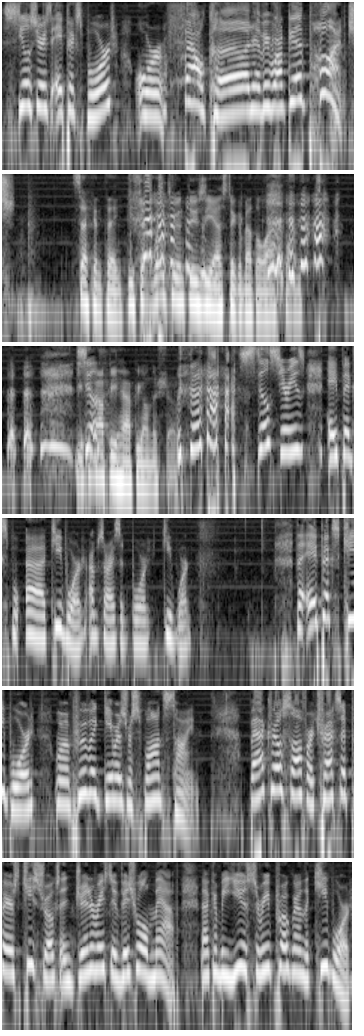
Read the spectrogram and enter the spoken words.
Steel Series Apex board or Falcon Heavy Rocket Punch. Second thing, you sound way too enthusiastic about the last one. You Still- cannot be happy on the show. Steel Series Apex uh, keyboard. I'm sorry, I said board. Keyboard. The Apex keyboard will improve a gamer's response time. Background software tracks a player's keystrokes and generates a visual map that can be used to reprogram the keyboard.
